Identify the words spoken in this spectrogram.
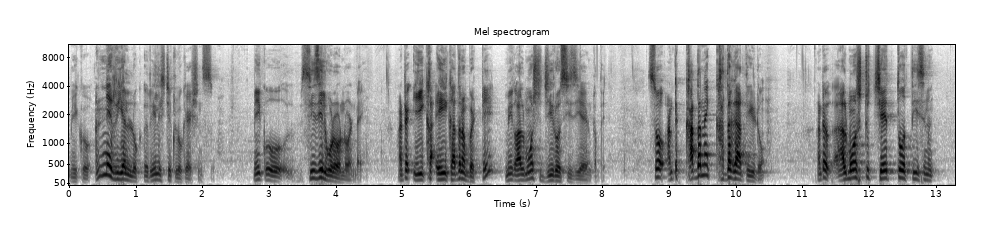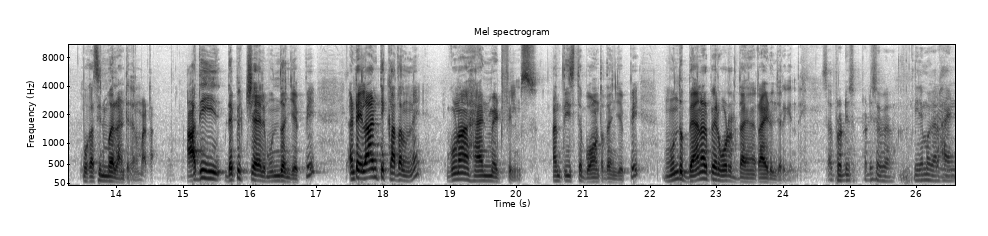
మీకు అన్ని రియల్ రియలిస్టిక్ లొకేషన్స్ మీకు సీజీలు కూడా ఉండవండి. అంటే ఈ క ఈ కథను బట్టి మీకు ఆల్మోస్ట్ జీరో సీజీ అయి ఉంటుంది. సో అంటే కథనే కథగా తీయడం. అంటే ఆల్మోస్ట్ చేత్తో తీసిన ఒక సినిమా లాంటిది అనమాట అది డెపిక్ట్ చేయాలి ముందు అని చెప్పి అంటే ఇలాంటి కథల్ని గుణ హ్యాండ్మేడ్ ఫిల్మ్స్ అని తీస్తే బాగుంటుందని చెప్పి ముందు బ్యానర్ పేరు కూడా దా- రాయడం జరిగింది. సార్ ప్రొడ్యూసర్ ప్రొడ్యూసర్ గారు నీలిమ గారు హాయ్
